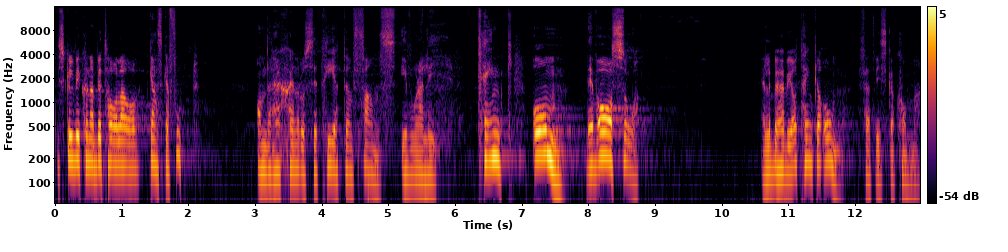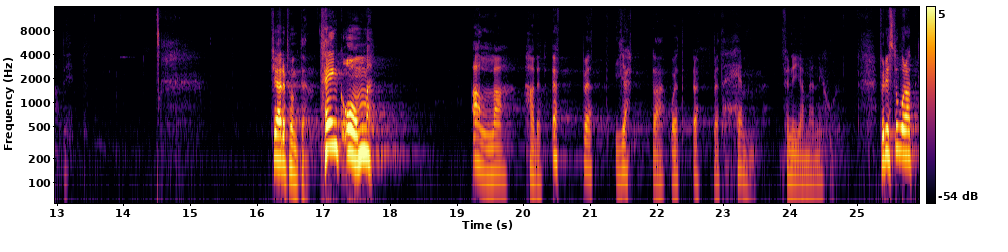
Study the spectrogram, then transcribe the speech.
Det skulle vi kunna betala av ganska fort om den här generositeten fanns i våra liv. Tänk om det var så. Eller behöver jag tänka om för att vi ska komma dit? Fjärde punkten. Tänk om alla hade ett öppet hjärta och ett öppet hem för nya människor. För det står att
